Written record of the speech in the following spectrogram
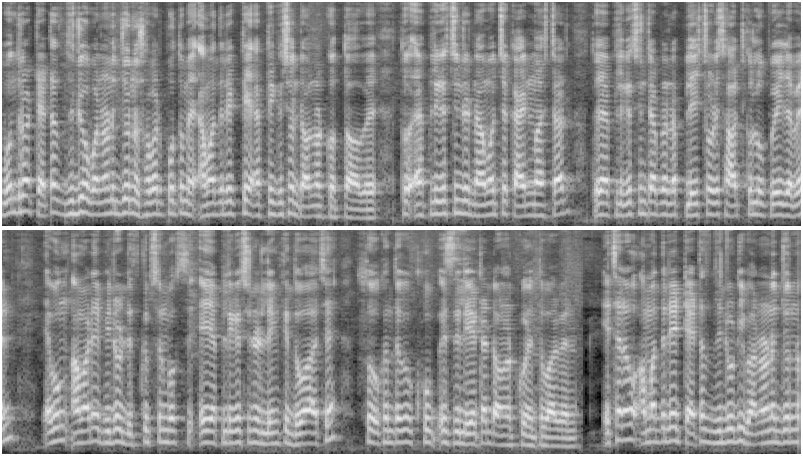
তো বন্ধুরা স্ট্যাটাস ভিডিও বানানোর জন্য সবার প্রথমে আমাদের একটি অ্যাপ্লিকেশন ডাউনলোড করতে হবে। তো অ্যাপ্লিকেশনটির নাম হচ্ছে কাইন মাস্টার তো এই অ্যাপ্লিকেশনটি আপনারা প্লে স্টোরে সার্চ করলেও পেয়ে যাবেন এবং আমার এই ভিডিও ডিসক্রিপশন বক্সে এই অ্যাপ্লিকেশনের লিঙ্কটি দেওয়া আছে। সো ওখান থেকে খুব ইজিলি এটা ডাউনলোড করে নিতে পারবেন। এছাড়াও আমাদের এই স্ট্যাটাস ভিডিওটি বানানোর জন্য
